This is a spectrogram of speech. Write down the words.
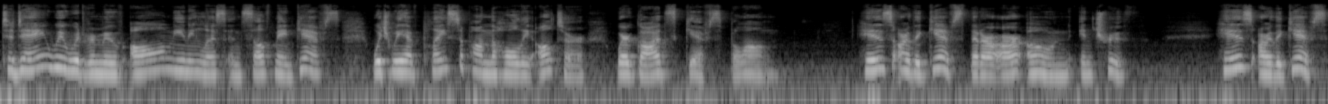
Today we would remove all meaningless and self made gifts which we have placed upon the holy altar where God's gifts belong. His are the gifts that are our own in truth. His are the gifts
